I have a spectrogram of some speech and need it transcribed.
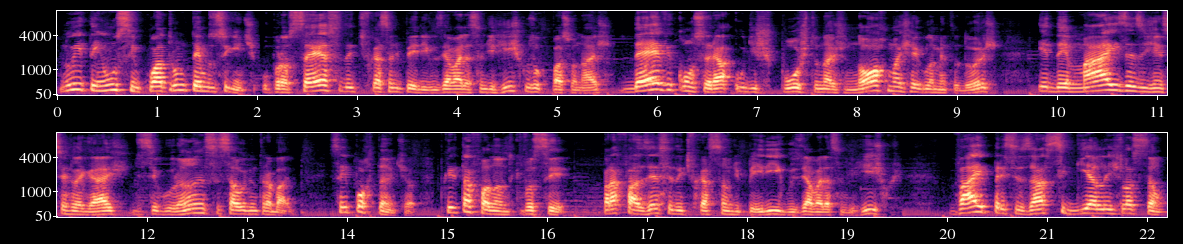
No item 154.1 temos o seguinte: o processo de identificação de perigos e avaliação de riscos ocupacionais deve considerar o disposto nas normas regulamentadoras e demais exigências legais de segurança e saúde no trabalho. Isso é importante, ó, porque ele está falando que você, para fazer essa identificação de perigos e avaliação de riscos, vai precisar seguir a legislação,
